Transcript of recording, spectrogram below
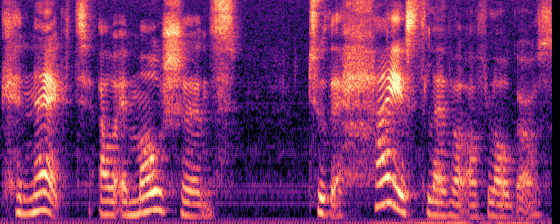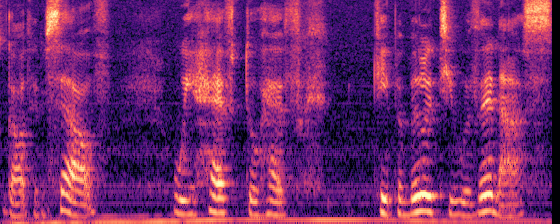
connect our emotions to the highest level of logos god himself we have to have capability within us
